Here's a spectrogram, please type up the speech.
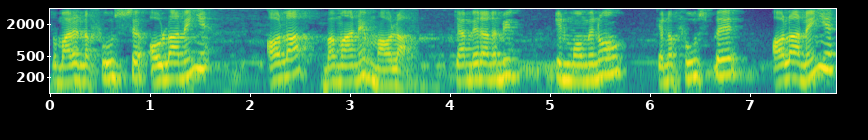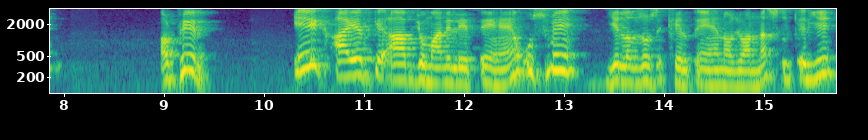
तुम्हारे नफूस से औला नहीं है? औला बमाने मौला। क्या मेरा नबी इन मोमिनों के नफूस पे औला नहीं है? और फिर एक आयत के आप जो माने लेते हैं, उसमें ये लफ्ज़ों से खेलते हैं नौजवान नस्ल के लिए।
